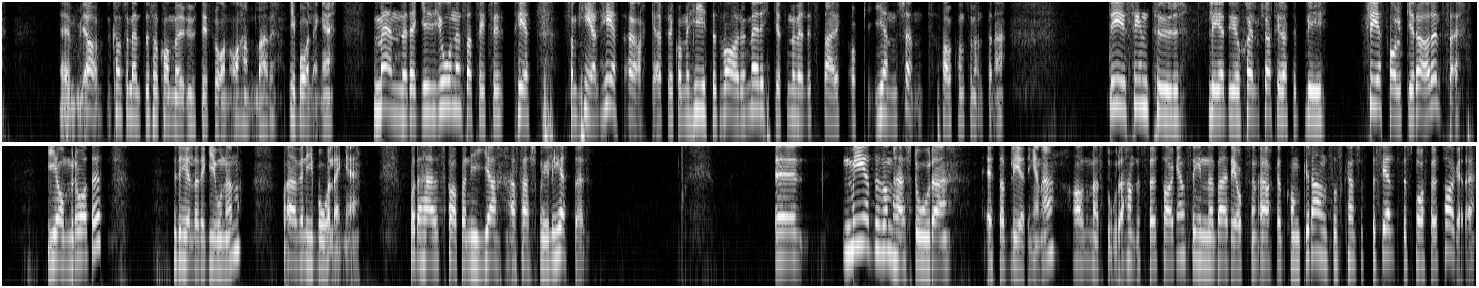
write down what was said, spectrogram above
eh, ja, konsumenter som kommer utifrån och handlar i Borlänge. Men regionens attraktivitet som helhet ökar för det kommer hit ett varumärke som är väldigt starkt och igenkänt av konsumenterna. Det i sin tur leder ju självklart till att det blir fler folk i rörelse i området, i hela regionen och även i Bålänge. Och det här skapar nya affärsmöjligheter. Eh, med de här stora etableringarna av de här stora handelsföretagen så innebär det också en ökad konkurrens och kanske speciellt för småföretagare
